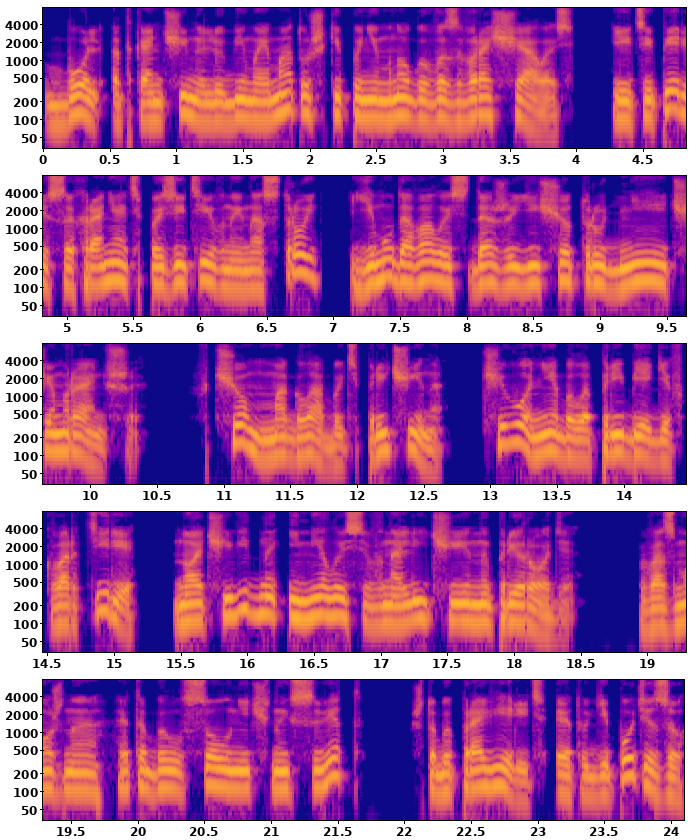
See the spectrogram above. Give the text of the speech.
Боль от кончины любимой матушки понемногу возвращалась, и теперь сохранять позитивный настрой ему давалось даже еще труднее, чем раньше. В чем могла быть причина? Чего не было при беге в квартире, но, очевидно, имелось в наличии на природе? Возможно, это был солнечный свет? Чтобы проверить эту гипотезу,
